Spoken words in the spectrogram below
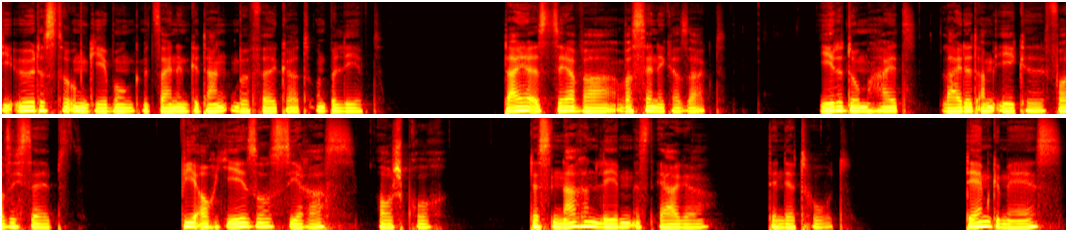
die ödeste Umgebung mit seinen Gedanken bevölkert und belebt. Daher ist sehr wahr, was Seneca sagt. Jede Dummheit leidet am Ekel vor sich selbst. Wie auch Jesus Siras Ausspruch, des Narrenleben ist Ärger, denn der Tod. Demgemäß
